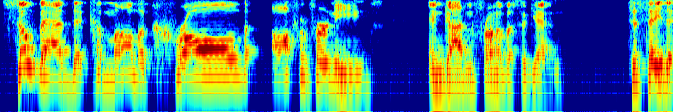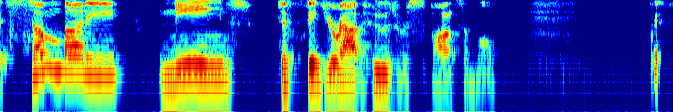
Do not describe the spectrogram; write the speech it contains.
So bad that Kamala crawled off of her knees and got in front of us again to say that somebody needs to figure out who's responsible.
